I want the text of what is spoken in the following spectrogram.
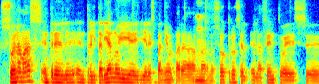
Suena más entre el, entre el italiano y, el español. Para, mm. nosotros el, acento es eh,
